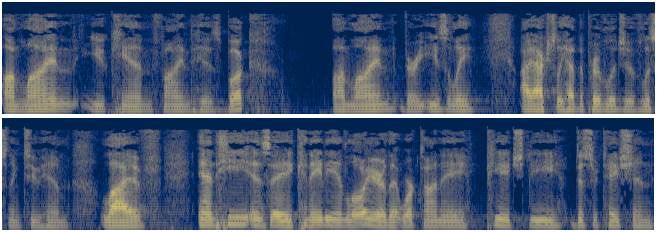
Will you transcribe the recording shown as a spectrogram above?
online. You can find his book online very easily. I actually had the privilege of listening to him live. And he is a Canadian lawyer that worked on a PhD dissertation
